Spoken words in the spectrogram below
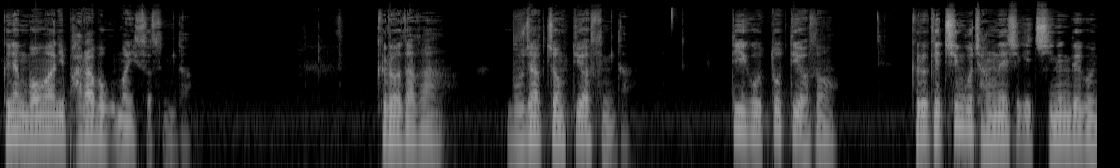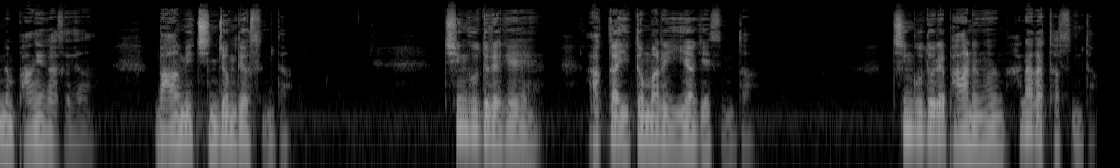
그냥 멍하니 바라보고만 있었습니다. 그러다가 무작정 뛰었습니다. 뛰고 또 뛰어서 그렇게 친구 장례식이 진행되고 있는 방에 가서야 마음이 진정되었습니다. 친구들에게 아까 있던 말을 이야기했습니다. 친구들의 반응은 하나 같았습니다.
